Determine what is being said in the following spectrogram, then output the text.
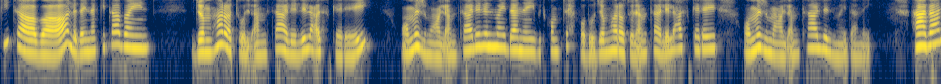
كتابا لدينا كتابين جمهرة الأمثال للعسكري ومجمع الأمثال للميداني. بدكم تحفظوا جمهرة الأمثال للعسكري ومجمع الأمثال للميداني. هذان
